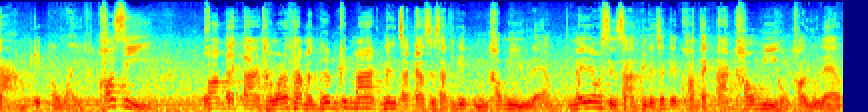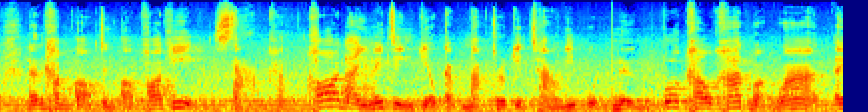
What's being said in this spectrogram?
3 เก็บเอาไว้ ข้อ 4 ความแตกต่างทางวัฒนธรรมมันเพิ่มขึ้นมากเนื่องจากการสื่อสารที่ผิดเขามีอยู่แล้ว ไม่ได้ว่าสื่อสารผิดแล้วจะเกิดความแตกต่างเขามีของเขาอยู่แล้วนั้นคำตอบจึงตอบข้อที่ 3ครับข้อใดไม่จริงเกี่ยวกับนักธุรกิจชาวญี่ปุ่น 1. พวกเขาคาดหวังว่าไอ้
